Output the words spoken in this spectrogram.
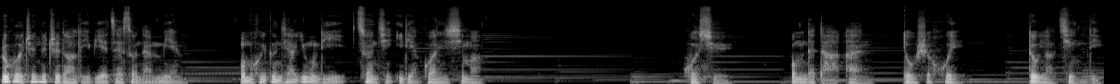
如果真的知道离别在所难免，我们会更加用力攥紧一点关系吗？或许，我们的答案都是会，都要尽力。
